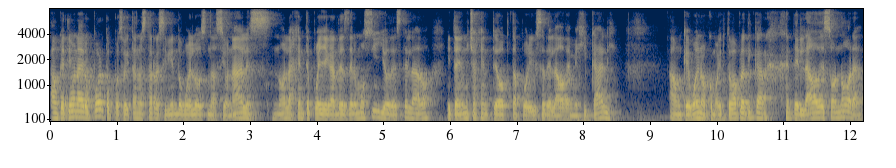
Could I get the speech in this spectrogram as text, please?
aunque tiene un aeropuerto, pues ahorita no está recibiendo vuelos nacionales, ¿no? La gente puede llegar desde Hermosillo, de este lado, y también mucha gente opta por irse del lado de Mexicali. Aunque bueno, como ahorita te voy a platicar, del lado de Sonora,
